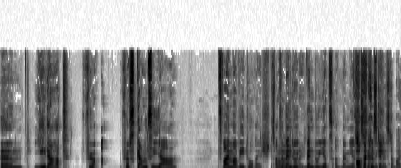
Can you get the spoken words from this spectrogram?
Ähm, jeder hat für fürs ganze Jahr zweimal Vetorecht. Also Zweimal wenn du Vetorecht. wenn du jetzt, also bei mir ist Außer das ja Christian nicht, ist dabei.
